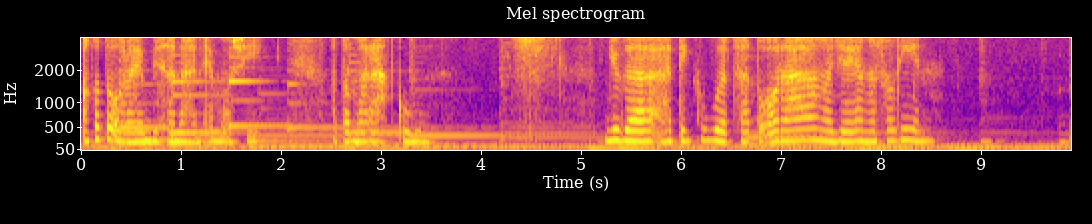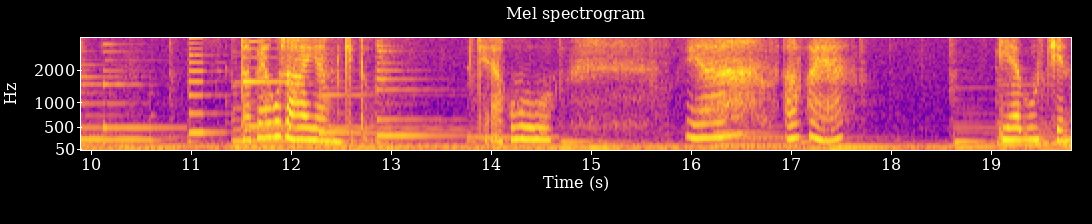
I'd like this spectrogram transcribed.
Aku tuh orang yang bisa nahan emosi atau marahku. Juga hatiku buat satu orang aja yang ngeselin tapi aku sayang gitu. Kayak aku ya apa ya? Ya bucin.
